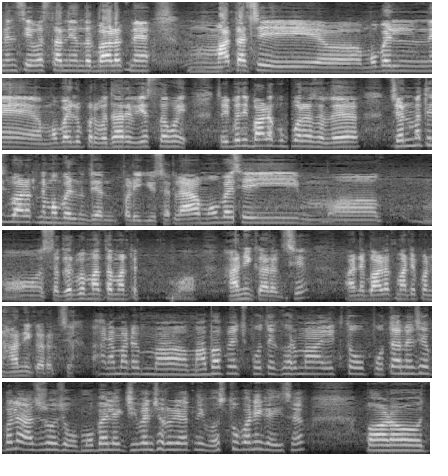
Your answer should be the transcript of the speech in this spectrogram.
પ્રેગ્નન્સી અવસ્થાની અંદર બાળકને માતા છે એ મોબાઈલને, મોબાઈલ ઉપર વધારે વ્યસ્ત હોય, તો એ બધી બાળક ઉપર એટલે જન્મથી જ બાળકને મોબાઈલનું ધ્યાન પડી ગયું છે. એટલે આ મોબાઈલ છે એ સગર્ભ માતા માટે હાનિકારક છે અને બાળક માટે પણ હાનિકારક છે. આના માટે મા બાપે જ પોતે ઘરમાં એક તો પોતાને જે ભલે આજરોજ મોબાઈલ એક જીવન જરૂરિયાતની વસ્તુ બની ગઈ છે પણ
